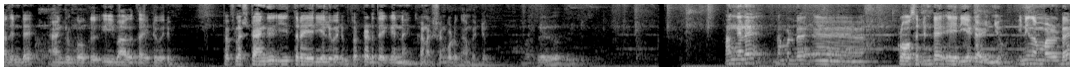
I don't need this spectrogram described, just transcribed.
അതിന്റെ ആംഗിൾ കോക്ക് ഈ ഭാഗത്തായിട്ട് വരും. ഇപ്പോൾ ഫ്ലഷ് ടാങ്ക് ഈ ഇത്ര ഏരിയയിൽ വരും. തൊട്ടടുത്തേക്ക് തന്നെ കണക്ഷൻ കൊടുക്കാൻ പറ്റും. അങ്ങനെ നമ്മളുടെ ക്ലോസറ്റിന്റെ ഏരിയ കഴിഞ്ഞു. ഇനി നമ്മളുടെ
